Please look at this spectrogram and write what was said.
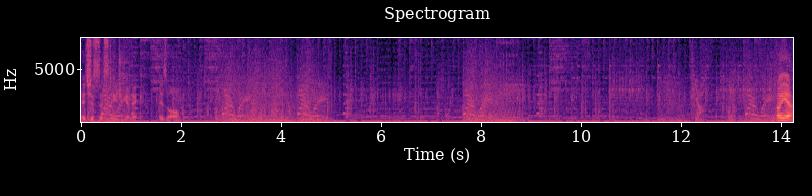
It's just a stage gimmick, is all. Oh yeah,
